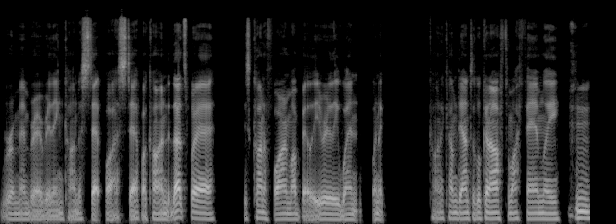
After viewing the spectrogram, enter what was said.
remember everything kind of step by step. I kind of that's where this kind of fire in my belly really went when it kind of come down to looking after my family hmm.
